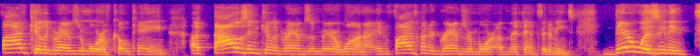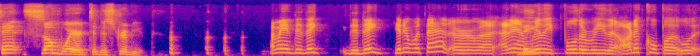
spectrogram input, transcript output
five kilograms or more of cocaine, a thousand kilograms of marijuana, and 500 grams or more of methamphetamines. There was an intent somewhere to distribute. I mean, did they did they get her with that, or uh, I didn't they, really fully read the article, but what?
